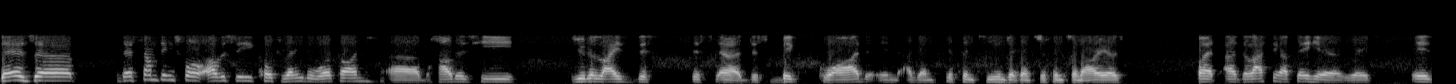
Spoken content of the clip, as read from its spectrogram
There's uh, there's some things for obviously Coach Rennie to work on. Uh, how does he utilize this this uh, this big squad in against different teams against different scenarios? But uh, the last thing I'll say here, Rick, is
